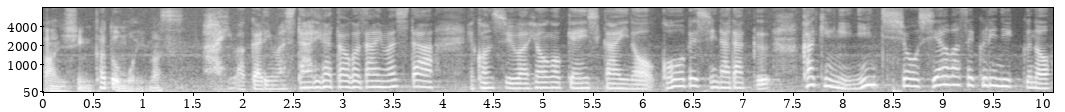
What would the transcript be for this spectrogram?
安心かと思います。はいわかりました。ありがとうございました。今週は兵庫県医師会の神戸市灘区柿木認知症幸せクリニックの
